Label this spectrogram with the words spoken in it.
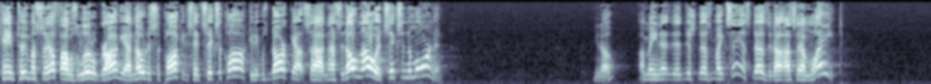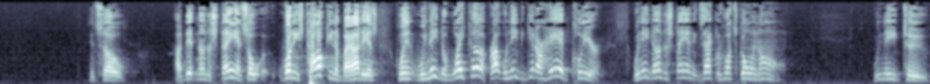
came to myself, I was a little groggy. I noticed the clock; it said six o'clock, and it was dark outside. And I said, "Oh no, it's six in the morning." You know, I mean, it just doesn't make sense, does it? I, I I'm late, and so I didn't understand. So what he's talking about is when we need to wake up, right? We need to get our head clear. We need to understand exactly what's going on. We need to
